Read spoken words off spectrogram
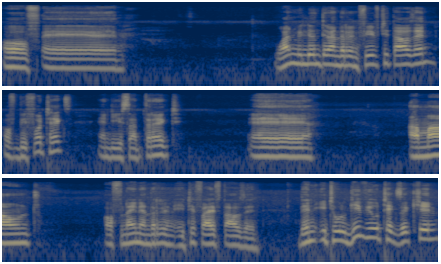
of uh, 1,350,000 of before tax and you subtract uh, amount of 985,000 then it will give you taxation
